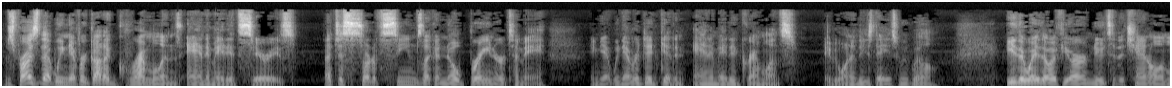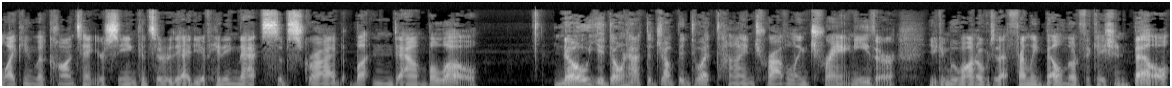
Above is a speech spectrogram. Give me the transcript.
I'm surprised that we never got a Gremlins animated series. That just sort of seems like a no brainer to me. And yet we never did get an animated Gremlins. Maybe one of these days we will. Either way, though, if you are new to the channel and liking the content you're seeing, consider the idea of hitting that subscribe button down below. No, you don't have to jump into a time traveling train either. You can move on over to that friendly bell notification bell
